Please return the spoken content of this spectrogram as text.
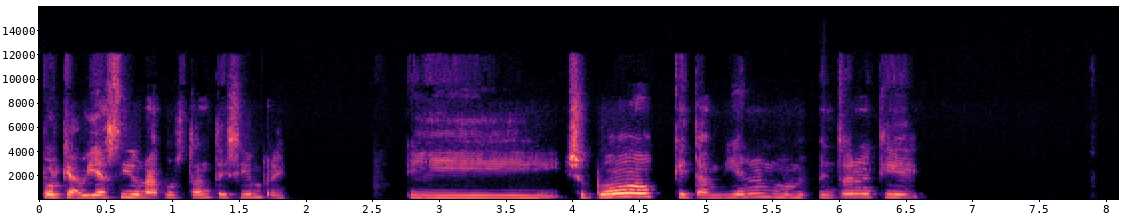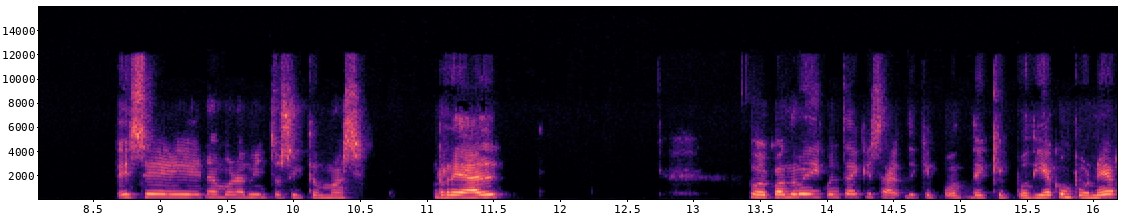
porque había sido una constante siempre. Y supongo que también en el momento en el que ese enamoramiento se hizo más real cuando me di cuenta de que, de que, de que podía componer.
